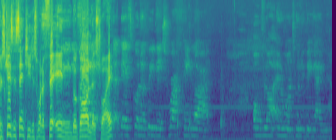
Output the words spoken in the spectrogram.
Because kids essentially just want to fit in regardless, right? That there's gonna be this rapid like of like everyone's gonna be gay now.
